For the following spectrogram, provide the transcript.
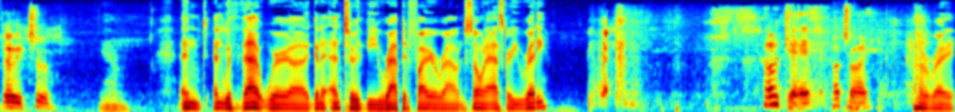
Very true. Yeah. And and with that, we're uh, gonna enter the rapid fire round. So I want to ask, are you ready? Okay, I'll try. All right.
